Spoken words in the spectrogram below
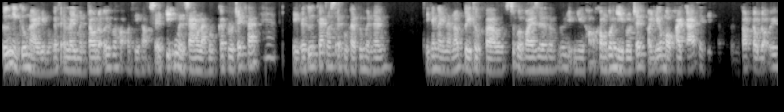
hướng nghiên cứu này thì mình có thể lên mình trao đổi với họ thì họ sẽ chuyển mình sang làm một cái project khác. Thì cái hướng khác nó sẽ phù hợp với mình hơn. Thì cái này là nó tùy thuộc vào supervisor ví dụ như họ không có nhiều project họ chỉ có một hai cái thì có trao đổi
